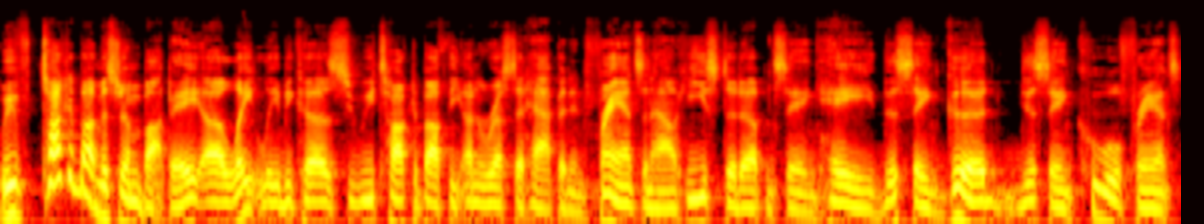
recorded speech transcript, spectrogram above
We've talked about Mr. Mbappe uh, lately because we talked about the unrest that happened in France and how he stood up and saying, "Hey, this ain't good. This ain't cool, France.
